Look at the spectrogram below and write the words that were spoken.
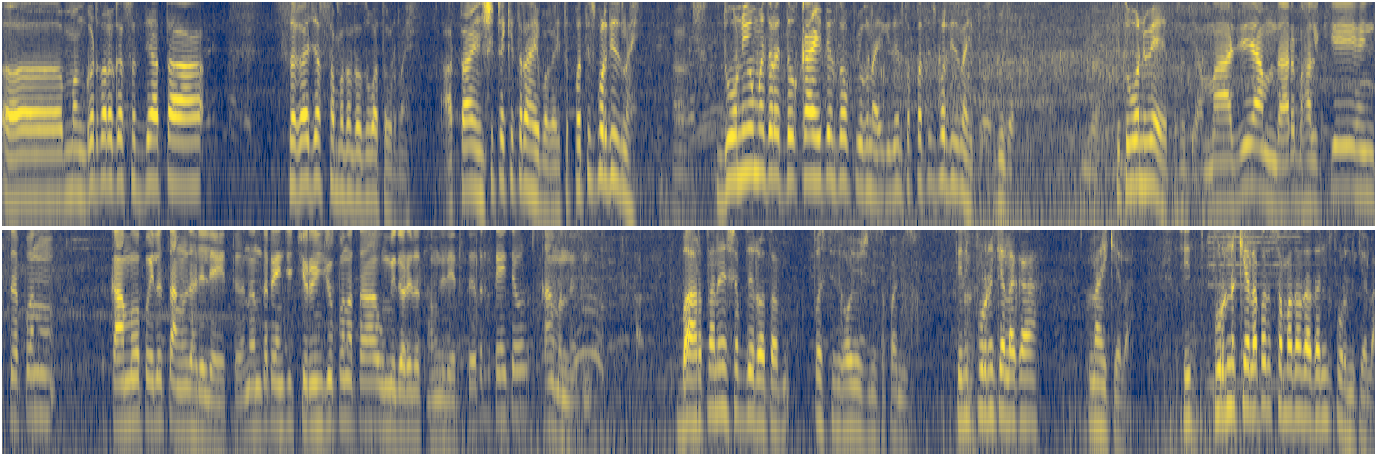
अ, मंगळ तालुक्यात सध्या आता सगळ्यात जास्त समाधानाचं वातावरण आहे. आता ऐंशी टक्के तर आहे बघा इथं प्रतिस्पर्धीच नाही. हां. दोन्ही उमेदवार आहेत तो काही त्यांचा उपयोग नाही की त्यांचा प्रतिस्पर्धीच नाही तो उमेदवार. बरं. इथं वन वे आहे आता सध्या. माजी आमदार भालके यांचं पण कामं पहिलं चांगलं झालेली आहेत. नंतर त्यांचे चिरंजीव पण आता उमेदवारीला थांबलेले आहेत. तर त्यांच्यावर काय म्हणणं आहे तुमचं? भारताने शब्द दिला होता पस्तीस गाव योजनेचा पाणी. त्यांनी पूर्ण केला का? नाही केला. ही पूर्ण केला पण समाधान दादांनी पूर्ण केला.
